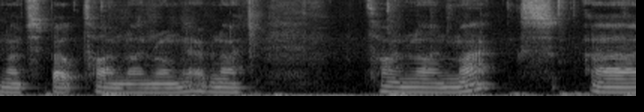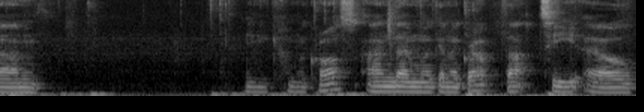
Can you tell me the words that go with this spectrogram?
and I've spelt timeline wrong there, haven't I? TimelineMax. Um, you come across, and then we're going to grab that TL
